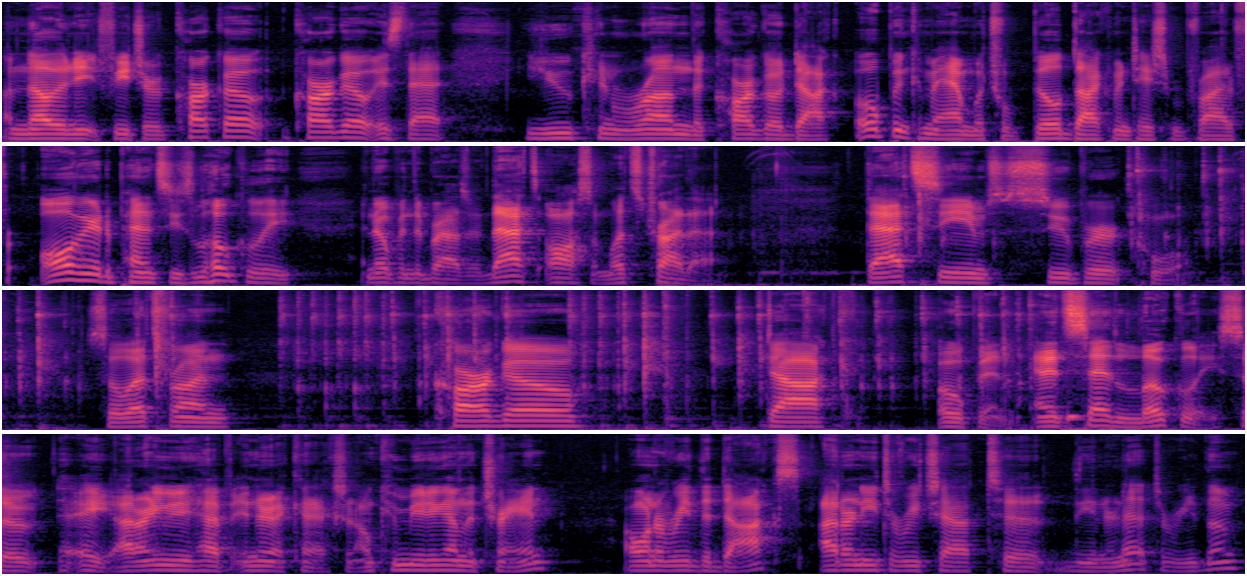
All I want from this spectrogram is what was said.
Another neat feature of Cargo, Cargo is that you can run the cargo doc open command, which will build documentation provided for all of your dependencies locally and open the browser. That's awesome. Let's try that. That seems super cool. So let's run cargo doc open. And it said locally. So, hey, I don't even have internet connection. I'm commuting on the train. I want to read the docs. I don't need to reach out to the internet to read them.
